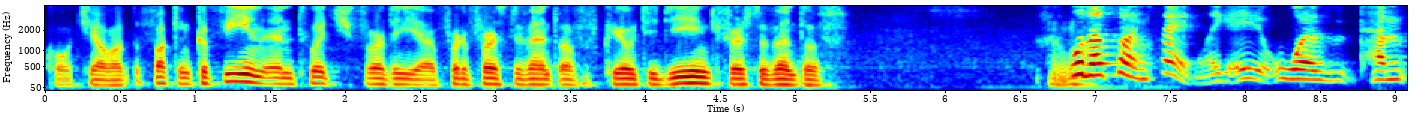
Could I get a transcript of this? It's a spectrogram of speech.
Coachella, the fucking caffeine and Twitch for the uh, for the first event of KOTD and first event of. Well, that's what I'm saying. Like it was ten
